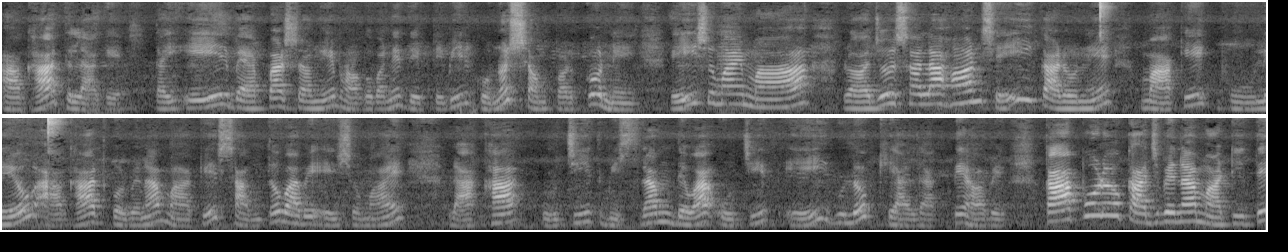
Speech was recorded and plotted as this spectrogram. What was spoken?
আঘাত লাগে। তাই এর ব্যাপার সঙ্গে ভগবানের দেবদেবীর কোনো সম্পর্ক নেই। এই সময় মা রজস্বলা হন, সেই কারণে মাকে ভুলেও আঘাত করবে না। মাকে শান্তভাবে এই সময় রাখা উচিত, বিশ্রাম দেওয়া উচিত, এইগুলো খেয়াল রাখতে হবে। কাপড়ও কাচবে না, মাটিতে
